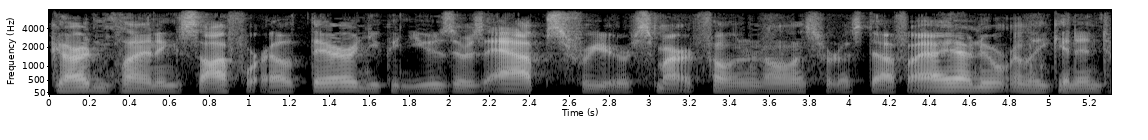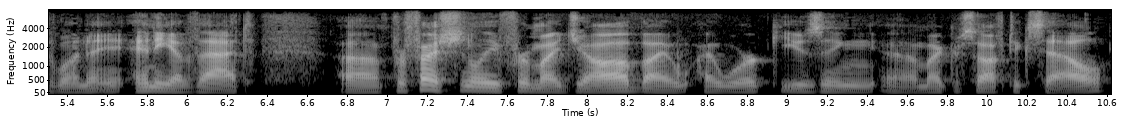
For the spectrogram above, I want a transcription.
garden planning software out there, and you can use those apps for your smartphone and all that sort of stuff. I, I don't really get into any, any of that. Uh, professionally, for my job, I, I work using uh, Microsoft Excel.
